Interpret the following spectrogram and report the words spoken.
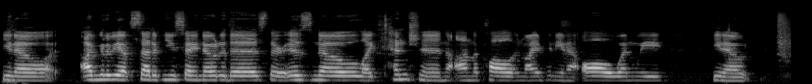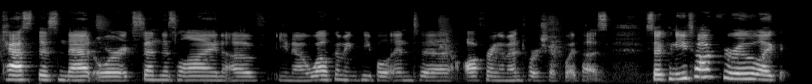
you know, I'm going to be upset if you say no to this. There is no like tension on the call, in my opinion, at all when we, you know, cast this net or extend this line of you know welcoming people into offering a mentorship with us. So can you talk through like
